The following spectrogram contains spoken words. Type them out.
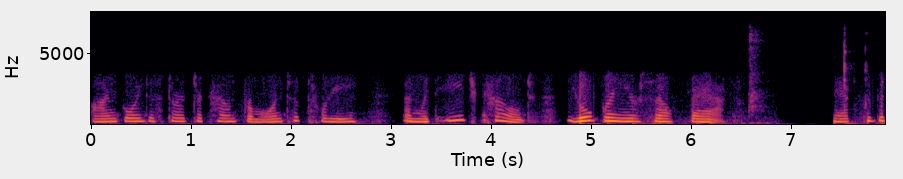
I'm going to start to count from one to three. And with each count, you'll bring yourself back. Back to the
